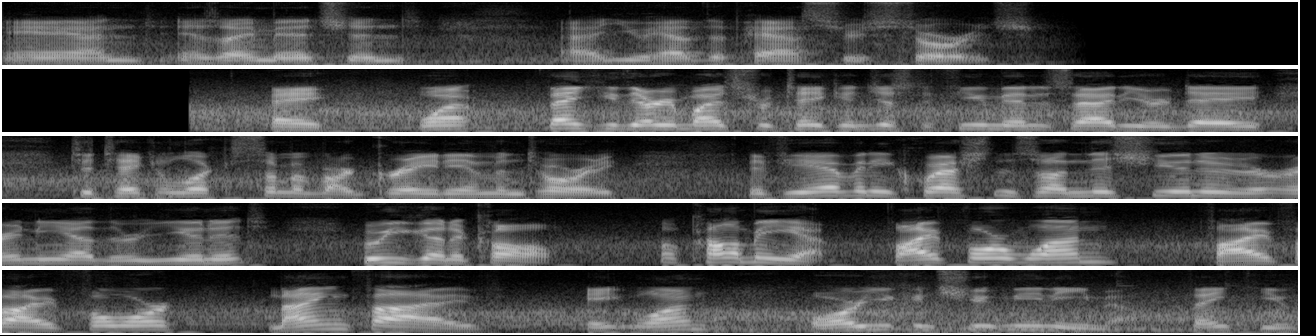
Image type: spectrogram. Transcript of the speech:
and as I mentioned, uh, you have the pass-through storage. Hey, well, thank you very much for taking just a few minutes out of your day to take a look at some of our great inventory. If you have any questions on this unit or any other unit, who are you going to call? Well, call me up, 541-554-9581, or you can shoot me an email. Thank you.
